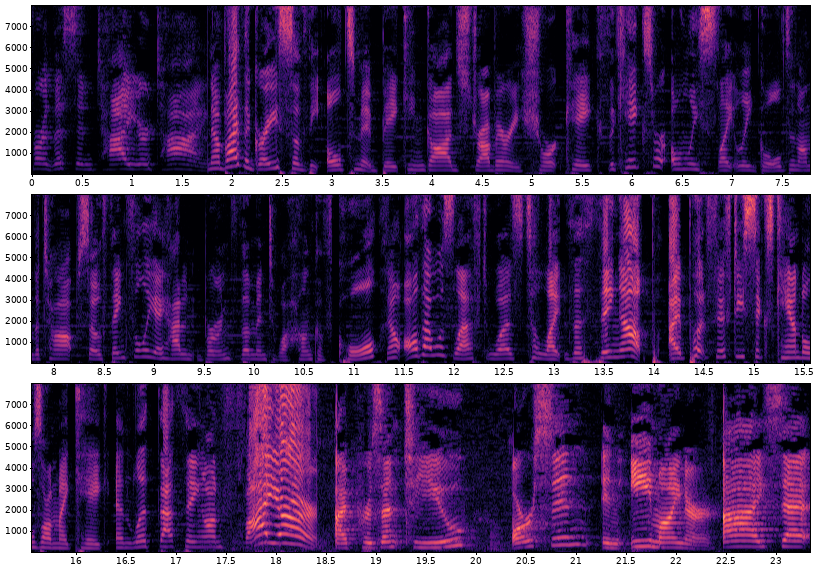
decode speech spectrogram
for this entire time. Now, by the grace of the ultimate baking god, strawberry shortcake, the cakes were only slightly golden on the top, so thankfully I hadn't burned them into a hunk of coal. Now, all that was left was to light the thing up. I put 56 candles on my cake and lit that thing on fire! I present to you Arson in E minor. I set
